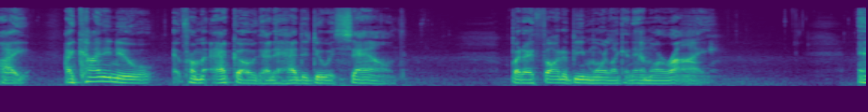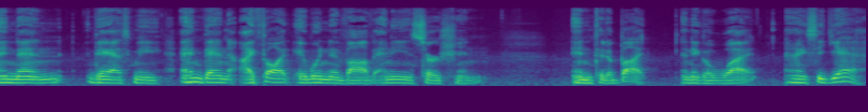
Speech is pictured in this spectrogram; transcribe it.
I I kind of knew from echo that it had to do with sound, but I thought it'd be more like an MRI and then they asked me, and then I thought it wouldn't involve any insertion into the butt. And they go, What? And I said, Yeah.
